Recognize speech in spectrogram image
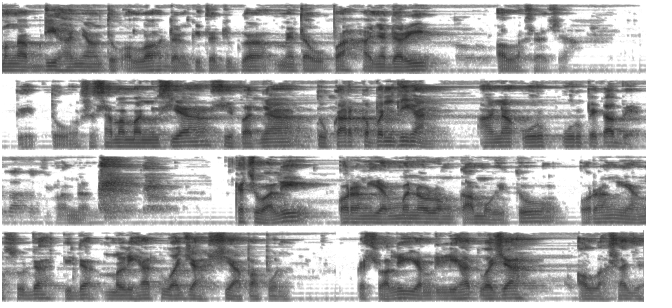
mengabdi hanya untuk Allah dan kita juga minta upah hanya dari Allah saja. Gitu. Sesama manusia sifatnya tukar kepentingan. Anak urup-urup PKB. Kecuali orang yang menolong kamu itu orang yang sudah tidak melihat wajah siapa pun. Kecuali yang dilihat wajah Allah saja.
